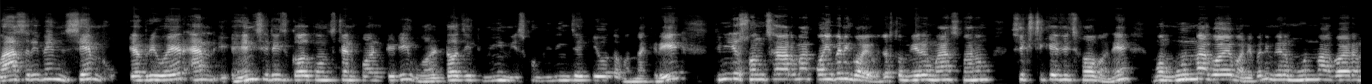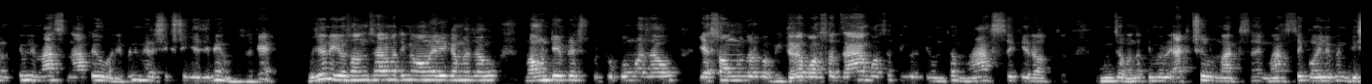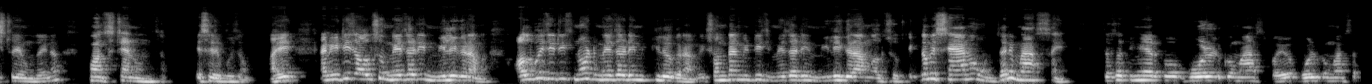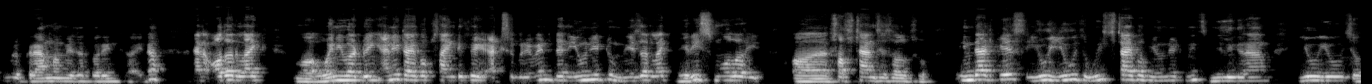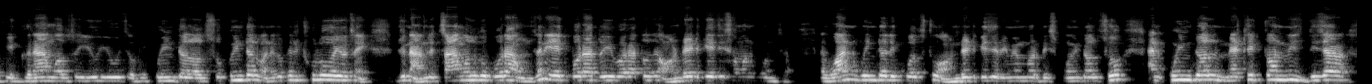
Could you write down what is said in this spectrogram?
mass remain same everywhere and hence it is called constant quantity. What does it mean? यसको मिनिङ चाहिँ के हो त भन्दाखेरि तिमी यो संसारमा कहीँ पनि गयो जस्तो मेरो मास मानौ सिक्सटी केजी छ भने म मुनमा गयो भने पनि मेरो मुनमा गएर तिमीले मास नाप्यौ भने पनि मेरो सिक्सटी केजी नै हुन्छ क्या बुझ्यो नि? यो संसारमा तिमी अमेरिकामा जाऊ माउन्ट एभरेस्टको टुप्पोमा जाऊ या समुद्रको भित्र बस्छ जहाँ बस्छ तिम्रो के हुन्छ? मास चाहिँ के हुन्छ भन्दा तिम्रो एक्चुअल मार्क्स चाहिँ मास चाहिँ कहिले पनि डिस्ट्रोय हुँदैन कन्सट्यान्ट हुन्छ। यसरी बुझौँ है? And it is also measured in milligram always it is not measured in kilogram sometime it is measured in milligram also एकदमै सानो हुन्छ नि मास चाहिँ। जस्तो तिमीहरूको गोल्डको मास भयो गोल्डको मास चाहिँ तिम्रो ग्राममा मेजर गरिन्छ होइन? And other like when you are doing any type of scientific experiment then you need to measure like very smaller substances also in that case you use which type of unit means milligram you use okay gram also you use okay quintal also quintal भनेको फेरि ठुलो यो चाहिँ जुन हामीले चामलको बोरा हुन्छ नि एक बोरा दुई बोरा त्यो चाहिँ हन्ड्रेड केजीसम्मको हुन्छ one quintal equals to hundred KG remember this point also and quintal metric ton means these are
